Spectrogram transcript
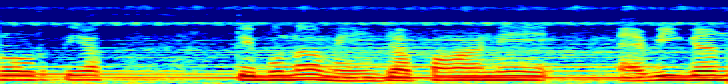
ප්‍රෘතියක් තිබුණා මේ ජපානයේ ඇවිගන්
